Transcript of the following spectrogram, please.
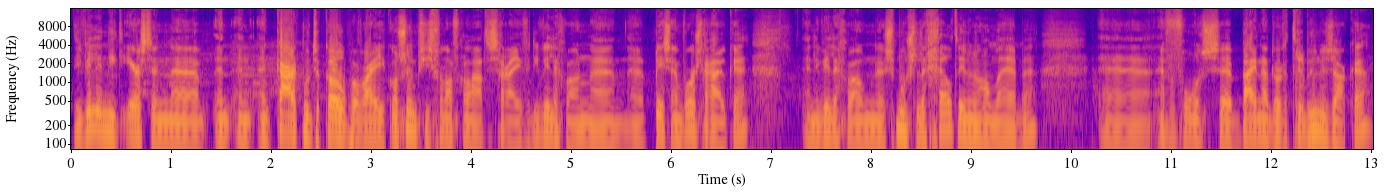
die willen niet eerst een, een, een, een kaart moeten kopen waar je consumpties vanaf kan laten schrijven. Die willen gewoon pis en worst ruiken. En die willen gewoon smoeselig geld in hun handen hebben. En vervolgens bijna door de tribune zakken.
